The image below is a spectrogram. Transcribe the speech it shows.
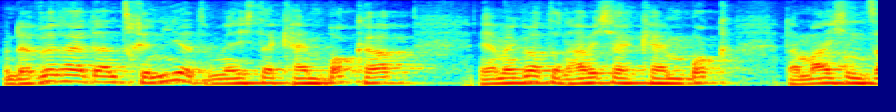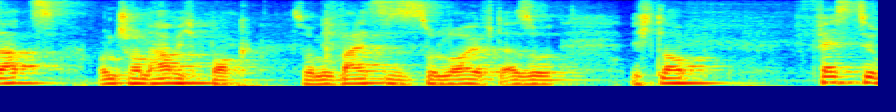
Und da wird halt dann trainiert. Und wenn ich da keinen Bock habe, ja mein Gott, dann habe ich halt keinen Bock. Dann mache ich einen Satz und schon habe ich Bock. So, und ich weiß, dass es so läuft. Also ich glaube, feste,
